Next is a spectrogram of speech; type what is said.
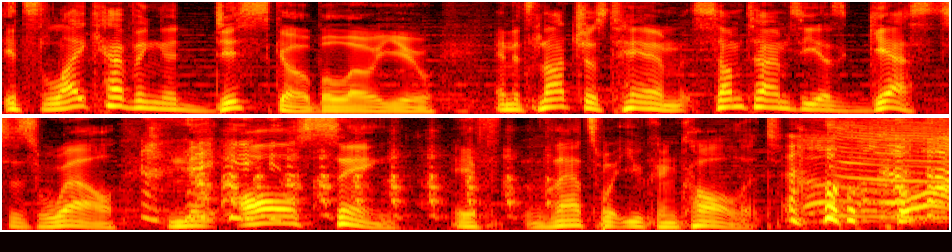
It's like having a disco below you. And it's not just him, sometimes he has guests as well, and they all sing, if that's what you can call it. Oh no.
